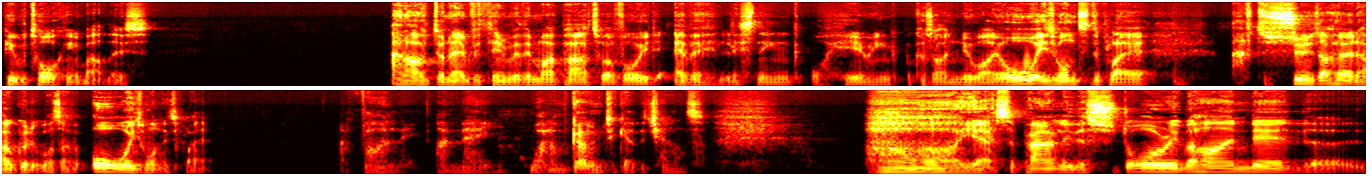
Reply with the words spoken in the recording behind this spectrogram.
people talking about this. And I've done everything within my power to avoid ever listening or hearing because I knew I always wanted to play it. After as soon as I heard how good it was, I've always wanted to play it. And finally, I may. Well, I'm going to get the chance. Oh yes, apparently the story behind it, the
